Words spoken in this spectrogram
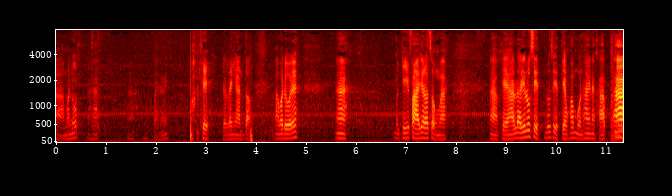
อมนุษย์นะฮะไปตรงนี้โอเค เดี๋ยวรายงานต่อเอามาดูเลยอะเมื่อกี้ไฟล์ที่เราส่งมาอ่าโอเคฮะแล้วอันนี้ลูกศิษย์ลูกศิษย์เตรียมข้อมูลให้นะครับอ่า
